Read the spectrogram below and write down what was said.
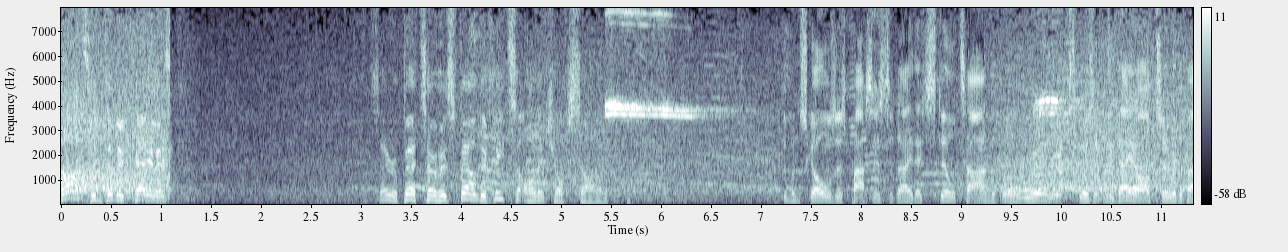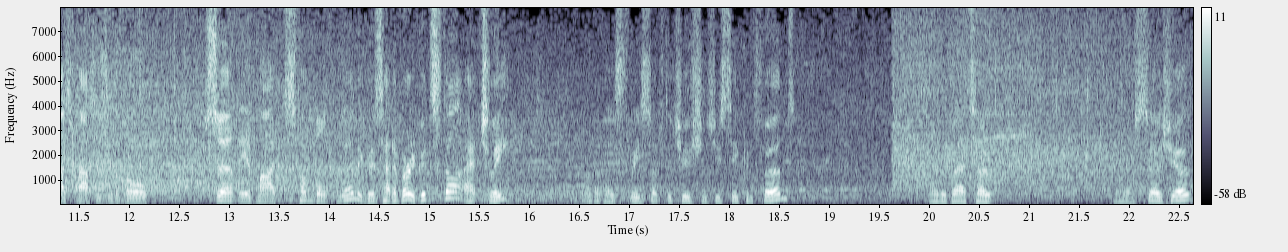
Martin de Demichelis. Zé Roberto has found Ivica Olic offside. and Scholes' passes today, they still time the ball really exquisitely. They are two of the best passers of the ball, certainly of my stumble. Nerlinger's had a very good start, actually. One of those three substitutions you see confirmed. Zé Roberto, Sergio,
